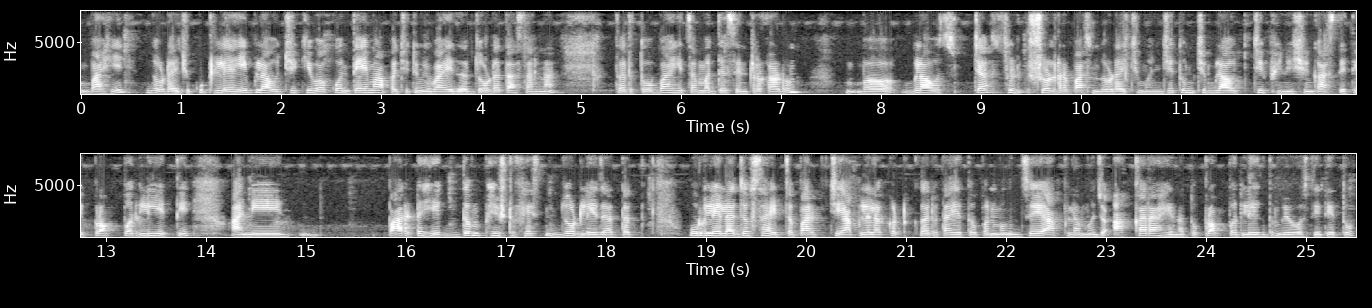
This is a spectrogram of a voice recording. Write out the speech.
बाही जोडायची. कुठल्याही ब्लाऊजची किंवा कोणत्याही मापाची तुम्ही बाही जर जोडत असाल ना तर तो बाहीचा मध्य सेंटर काढून ब ब्लाऊजच्या शोल्डरपासून जोडायची. म्हणजे तुमची ब्लाऊजची फिनिशिंग असते ती प्रॉपरली येते. आणि पार्ट हे एकदम फेस टू फेस जोडले जातात. उरलेला जो साईडचा पार्ट जे आपल्याला कट करता येतो पण मग जे आपला म्हणजे आकार आहे ना तो प्रॉपरली एकदम व्यवस्थित येतो.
